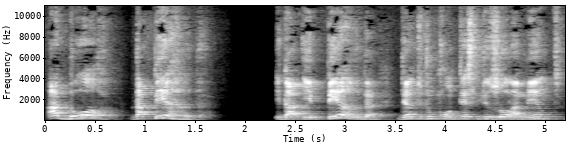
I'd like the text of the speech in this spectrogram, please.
à dor da perda e, da, e perda dentro de um contexto de isolamento.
